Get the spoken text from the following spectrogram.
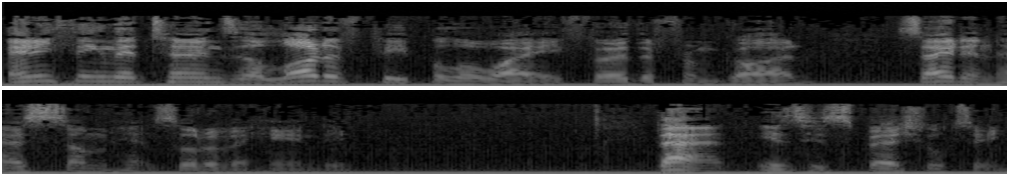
Anything that turns a lot of people away further from God, Satan has some sort of a hand in. That is his specialty.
